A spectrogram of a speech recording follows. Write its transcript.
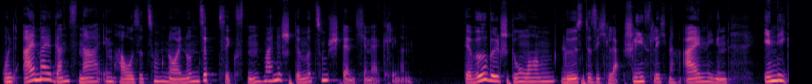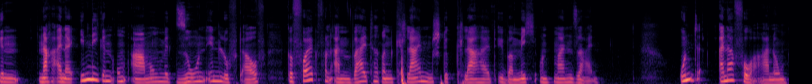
und einmal ganz nah im Hause zum 79. meine Stimme zum Ständchen erklingen. Der Wirbelsturm löste sich schließlich nach einigen innigen, nach einer innigen Umarmung mit Sohn in Luft auf, gefolgt von einem weiteren kleinen Stück Klarheit über mich und mein Sein. Und einer Vorahnung,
